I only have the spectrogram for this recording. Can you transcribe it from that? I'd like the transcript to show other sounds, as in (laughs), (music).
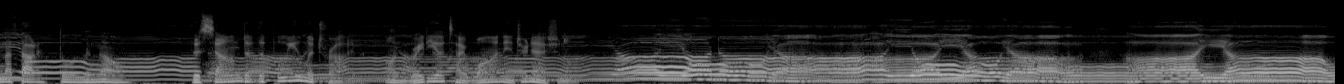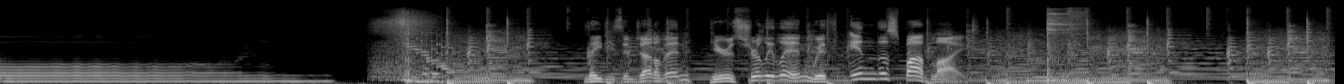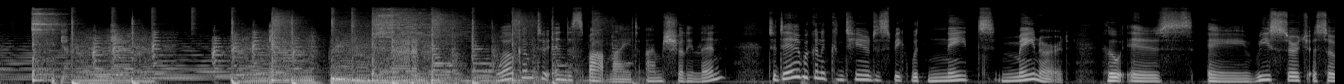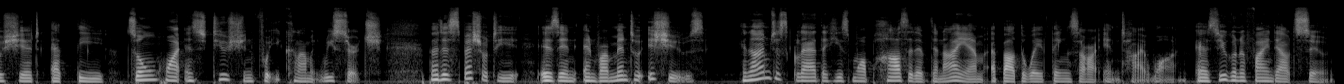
baiwana kanatar to lengau. The sound of the Puyuma tribe on Radio Taiwan International. Ladies and gentlemen, here's Shirley Lin with In the Spotlight. Welcome to In the Spotlight. I'm Shirley Lin. Today we're going to continue to speak with Nate Maynard, who is a research associate at the Zhonghua Institution for Economic Research. But his specialty is in environmental issues. And I'm just glad that he's more positive than I am about the way things are in Taiwan, as you're going to find out soon.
